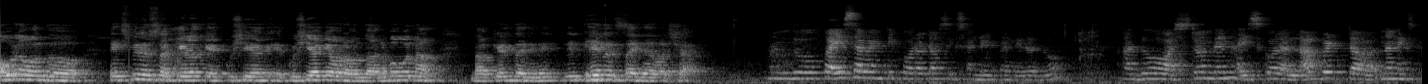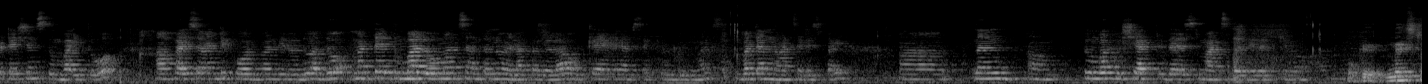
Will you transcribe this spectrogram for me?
ಅವರ ಒಂದು ಎಕ್ಸ್ಪೀರಿಯನ್ಸ್ನ ಕೇಳೋಕ್ಕೆ ಖುಷಿಯಾಗಿ ಖುಷಿಯಾಗಿ ಅವರ ಒಂದು ಅನುಭವನ ನಾವು ಕೇಳ್ತಾ ಇದ್ದೀನಿ. ನಿಮ್ಗೆ ಏನು ಅನಿಸ್ತಾ ಇದೆ ವರ್ಷ? ಒಂದು five seventy four out of six hundred ಬಂದಿರೋದು. ಅದು ಅಷ್ಟೊಂದೇನು ಹೈ ಸ್ಕೋರ್ ಅಲ್ಲ ಬಟ್ ನನ್ನ ಎಕ್ಸ್ಪೆಕ್ಟೇಷನ್ಸ್ ತುಂಬ ಇತ್ತು. ಫೈವ್ ಸೆವೆಂಟಿ ಫೋರ್ ಬಂದಿರೋದು, ಅದು ಮತ್ತೆ ತುಂಬ ಲೋ ಮಾರ್ಕ್ಸ್ ಅಂತಲೂ ಹೇಳೋಕ್ಕಾಗಲ್ಲ. Okay I have secure good marks but I am not satisfied ನನ್ಗೆ ತುಂಬ ಖುಷಿ ಆಗ್ತಿದೆ ಎಷ್ಟು ಮಾರ್ಕ್ಸ್ ಬಂದಿರೋದಕ್ಕೆ ಓಕೆ ನೆಕ್ಸ್ಟ್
